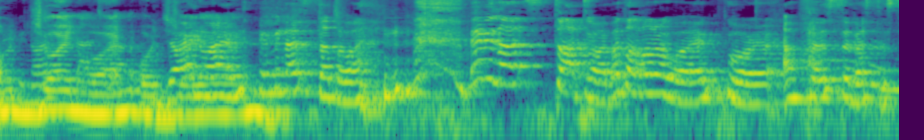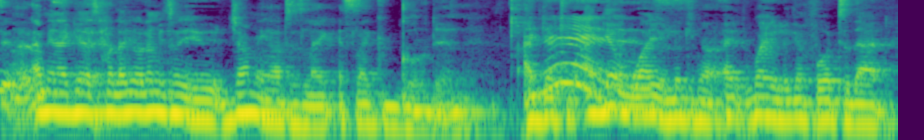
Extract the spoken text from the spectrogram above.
or join start one or join one. Maybe not start one. maybe not start one. That's a lot of work for a first semester student. I mean, I guess, but like, let me tell you, jamming out is like it's like golden. I It get, I get why you're looking at, why you're looking forward to that.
